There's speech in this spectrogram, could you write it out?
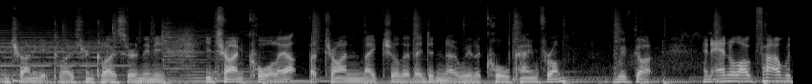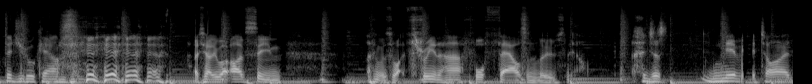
and trying to get closer and closer. And then he, you'd try and call out, but try and make sure that they didn't know where the call came from. We've got an analog farm with digital cows. I tell you what, I've seen, I think it was like three and a half, four thousand moves now. I just never get tired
